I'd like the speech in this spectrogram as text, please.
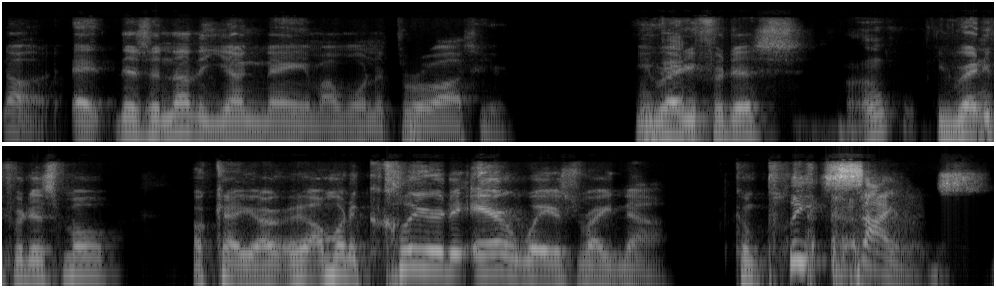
No, hey, there's another young name I want to throw out here. You Okay. ready for this? Oh, You ready for this, Mo? Okay, I'm going to clear the airways right now. Complete silence.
